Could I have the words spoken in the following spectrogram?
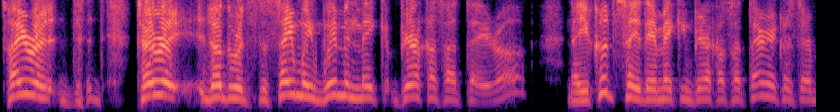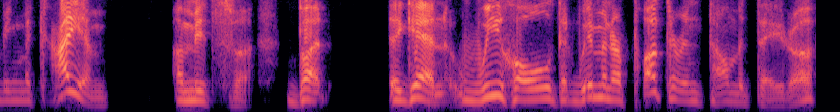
Torah, Torah, in other words, the same way women make birchas Torah. Now, you could say they're making birchas Torah because they're being mekayim a mitzvah, but again, we hold that women are potter in Talmud Torah,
